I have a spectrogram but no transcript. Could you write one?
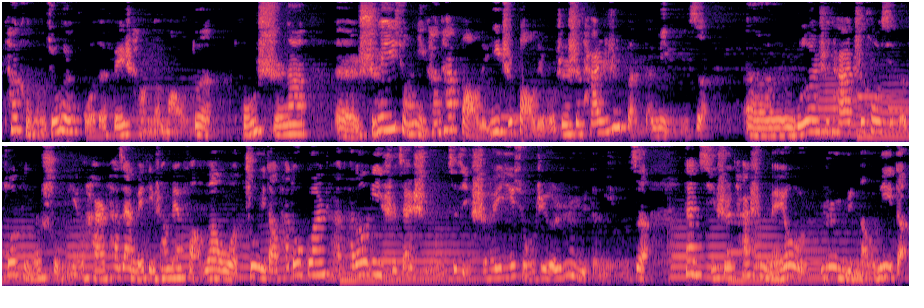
他可能就会活得非常的矛盾。同时呢，呃，石黑一雄，你看他保一直保留着是他日本的名字。呃，无论是他之后写的作品的署名，还是他在媒体上面访问，我注意到他都观察，他都一直在使用自己石黑一雄这个日语的名字，但其实他是没有日语能力的，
